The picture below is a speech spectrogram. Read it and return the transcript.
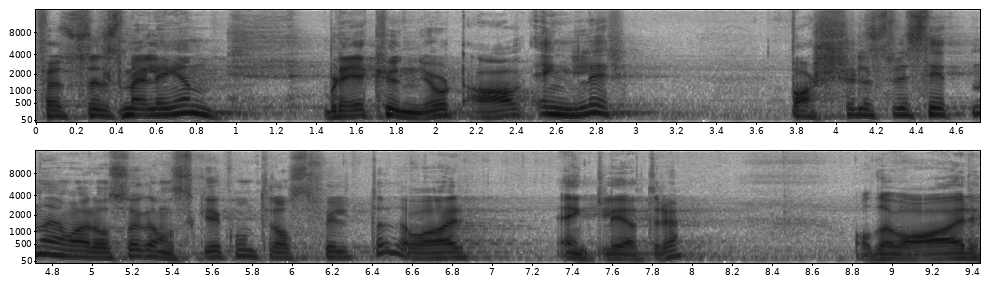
Fødselsmeldingen ble kunngjort av engler. Barselsvisittene var også ganske kontrastfylte. Det var enkle gjetere. Og det var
